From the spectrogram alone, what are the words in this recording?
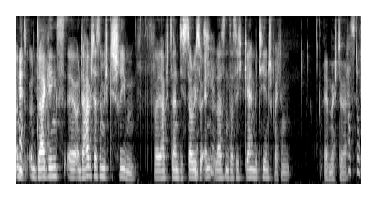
und, und da ging's, äh, und da habe ich das nämlich geschrieben. Weil habe ich dann die Story mit so enden Tieren. lassen, dass ich gerne mit Tieren sprechen äh, möchte. Hast du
